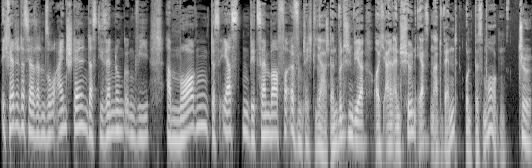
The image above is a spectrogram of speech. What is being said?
ich werde das ja dann so einstellen, dass die Sendung irgendwie am Morgen des 1. Dezember veröffentlicht wird. Ja, dann wünschen wir euch allen einen schönen ersten Advent und bis morgen. Tschö.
